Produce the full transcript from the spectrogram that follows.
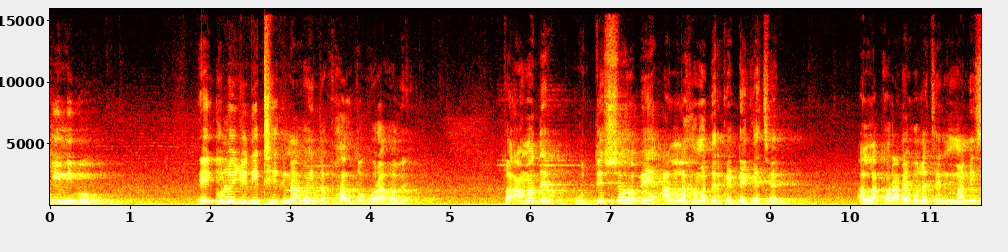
কি নিব? এইগুলোই যদি ঠিক না হয় তো ফালতু ঘোরা হবে। তো আমাদের উদ্দেশ্য হবে, আল্লাহ আমাদেরকে ডেকেছেন। আল্লাহ কোরআনে বলেছেন মানিস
